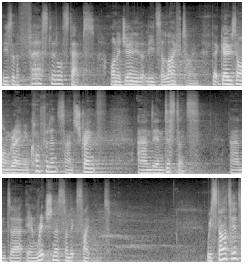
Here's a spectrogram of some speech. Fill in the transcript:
These are the first little steps on a journey that leads a lifetime, that goes on growing in confidence and strength and in distance and uh, in richness and excitement. We started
